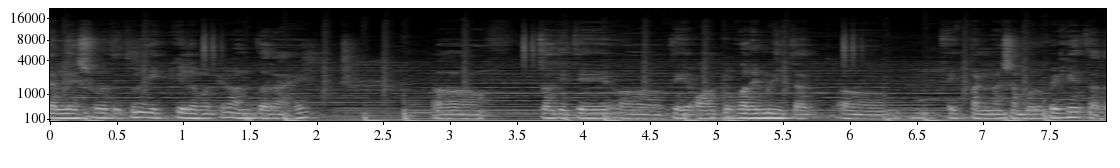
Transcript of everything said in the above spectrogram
कल्लेश्वर तिथून एक किलोमीटर अंतर आहे. तर तिथे ते ऑटोवाले मिळतात. एक पन्नास शंभर रुपये घेतात.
